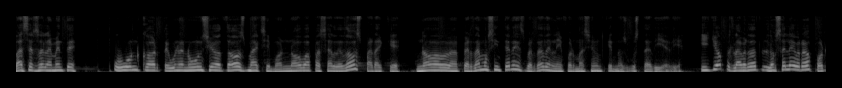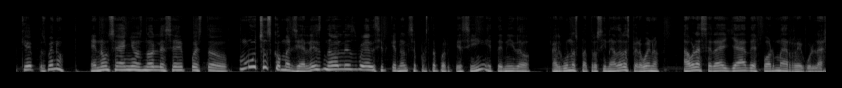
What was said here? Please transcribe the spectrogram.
Va a ser solamente un corte, un anuncio, dos máximo, no va a pasar de dos para que no perdamos interés, ¿verdad? En la información que nos gusta día a día. Y yo, pues la verdad, lo celebro porque, pues bueno, en 11 años no les he puesto muchos comerciales, no les voy a decir que no les he puesto porque sí, he tenido algunos patrocinadores, pero bueno, ahora será ya de forma regular.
